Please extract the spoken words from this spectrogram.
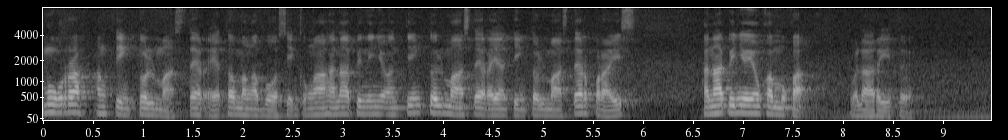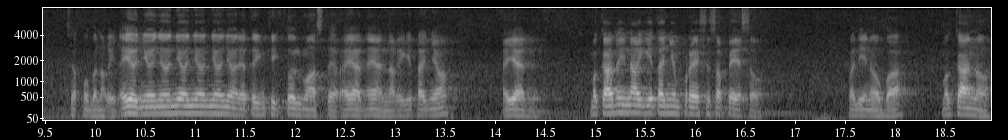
mura ang Think Tool Master. Ito mga bossing, kung hahanapin ninyo ang Think Tool Master, ayan Think Tool Master price, hanapin nyo yung kamuka. Wala rito eh. Saan ko ba nakita? Ayun, yun, yun, yun, yun, yun, yun. Ito yung Think Tool Master. Ayan, ayan, nakikita nyo? Ayan. Magkano yung nakikita nyo yung presyo sa peso? Malinaw ba? Magkano?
